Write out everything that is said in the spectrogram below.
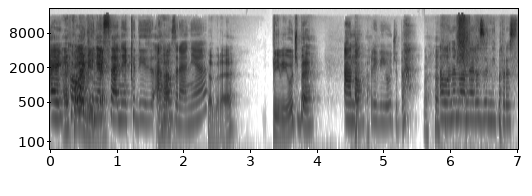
aj, aj kolegyne sa niekedy áno, zrania. Dobre. Pri výučbe? Áno, pri výučbe. Ale ona mala narazený prst.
